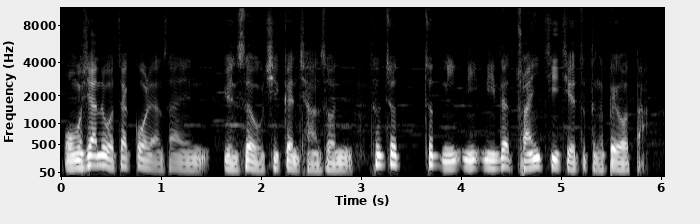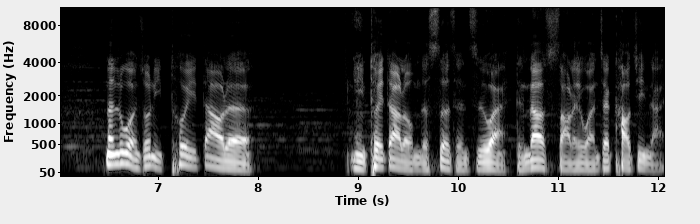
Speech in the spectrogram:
我们现在如果再过两三年远射武器更强的时候，你这就就你你你的船一集结就等着被我打。那如果你说你退到了。你退到了我们的射程之外，等到扫雷完再靠近来，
